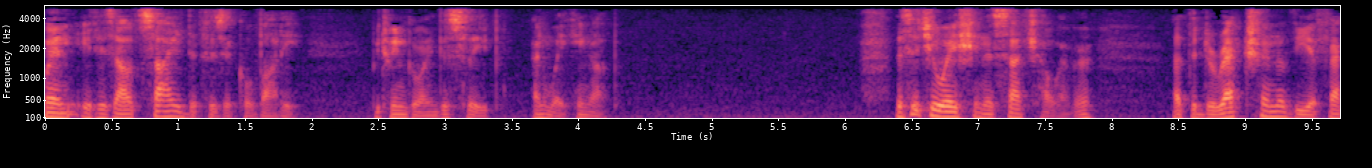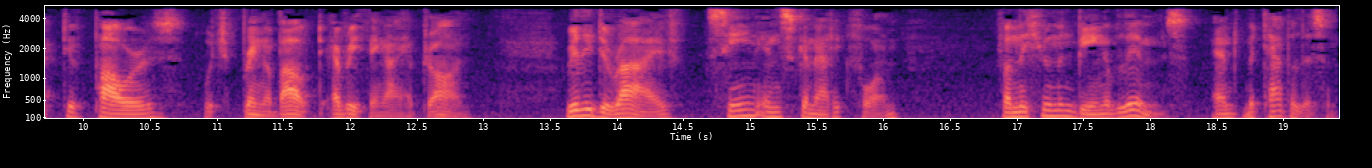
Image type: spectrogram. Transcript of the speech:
when it is outside the physical body, between going to sleep and waking up. The situation is such, however, that the direction of the effective powers which bring about everything I have drawn really derive, seen in schematic form, from the human being of limbs and metabolism.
